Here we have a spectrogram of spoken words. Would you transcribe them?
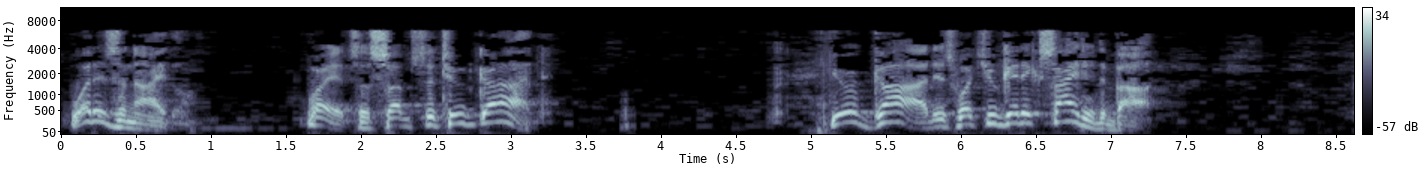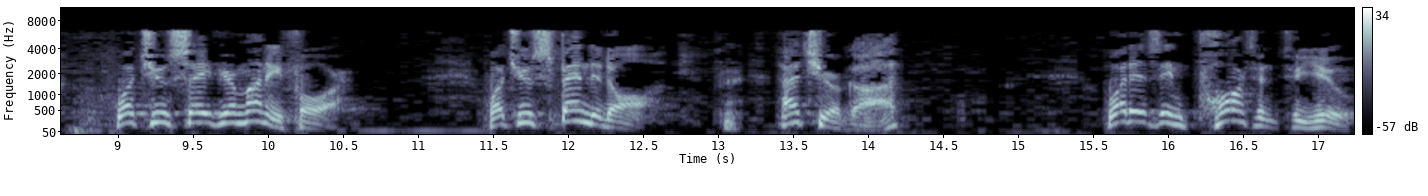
What is an idol? Why, it's a substitute God. Your God is what you get excited about. What you save your money for. What you spend it on. That's your God. What is important to you.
